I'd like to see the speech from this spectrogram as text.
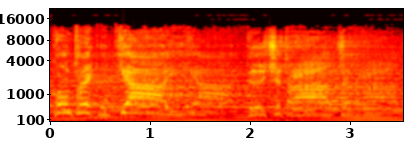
con tre cucchiai di citrate.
